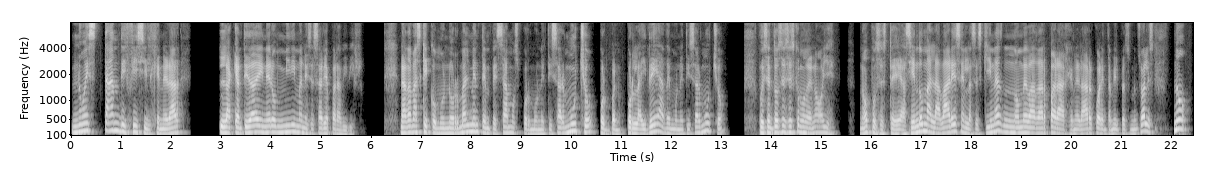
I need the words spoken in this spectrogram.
no es tan difícil generar la cantidad de dinero mínima necesaria para vivir. Nada más que como normalmente empezamos por monetizar mucho, por, bueno, por la idea de monetizar mucho, pues entonces es como de, no, oye, no, pues este, haciendo malabares en las esquinas no me va a dar para generar 40 mil pesos mensuales. No,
